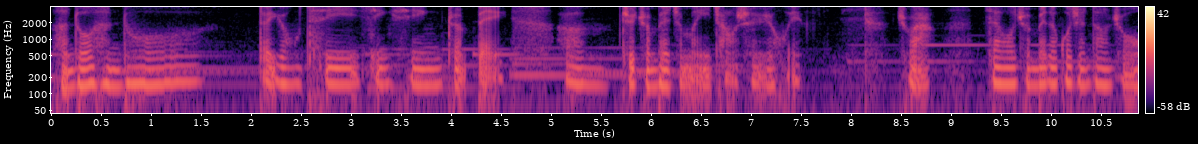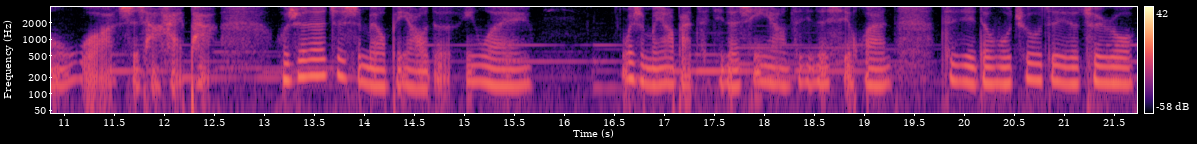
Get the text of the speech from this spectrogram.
很多很多 的勇气、信心、准备，嗯，去准备这么一场生日会。主啊，在我准备的过程当中，我时常害怕。我觉得这是没有必要的，因为为什么要把自己的信仰、自己的喜欢、自己的无助、自己的脆弱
